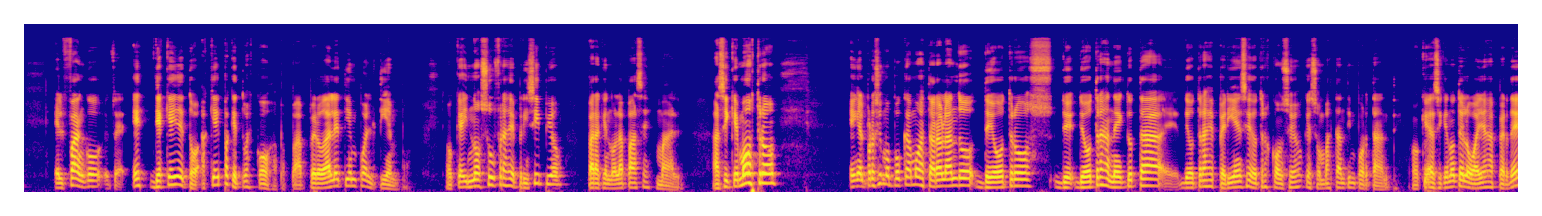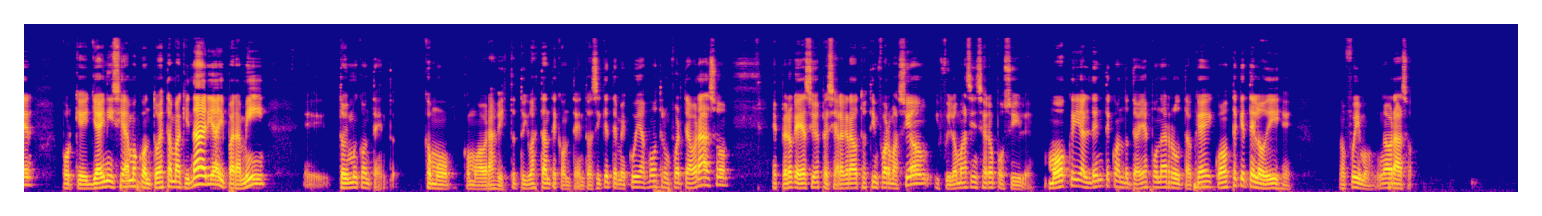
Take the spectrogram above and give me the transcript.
el fango. es, de aquí hay de todo, aquí hay para que tú escojas, papá, pero dale tiempo al tiempo, ¿ok? No sufras de principio para que no la pases mal. Así que monstruo, en el próximo podcast vamos a estar hablando de otros, de, de otras anécdotas, de otras experiencias, de otros consejos que son bastante importantes. ¿ok? Así que no te lo vayas a perder porque ya iniciamos con toda esta maquinaria y para mí eh, estoy muy contento. Como, como habrás visto, estoy bastante contento. Así que te me cuidas, monstruo. Un fuerte abrazo. Espero que haya sido especial agrado toda esta información y fui lo más sincero posible. Mosca y al dente cuando te vayas por una ruta, ¿ok? Conste que te lo dije. Nos fuimos. Un abrazo.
